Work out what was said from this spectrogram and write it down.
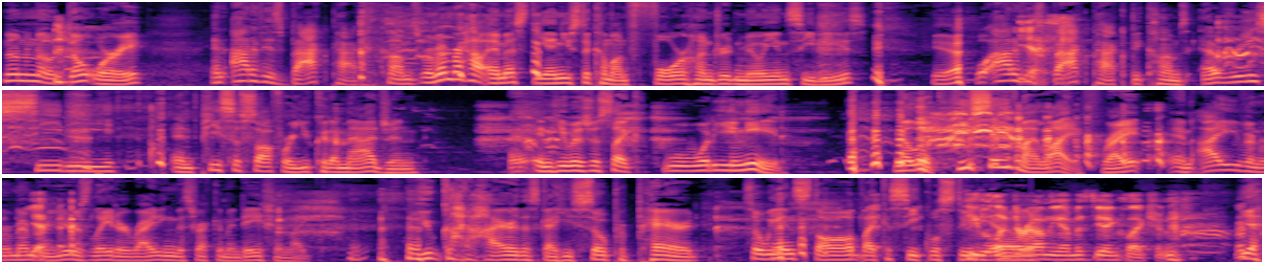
No, no, no, don't worry. And out of his backpack comes, remember how MSDN used to come on 400 million CDs? Yeah. Well, out of Yes. his backpack becomes every CD and piece of software you could imagine. And he was just like, well, what do you need? Now, look, he saved my life, right? And I even remember Yeah. years later writing this recommendation like, you got to hire this guy. He's so prepared. So we installed like a SQL Studio. He looked around the MSDN collection. yeah,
